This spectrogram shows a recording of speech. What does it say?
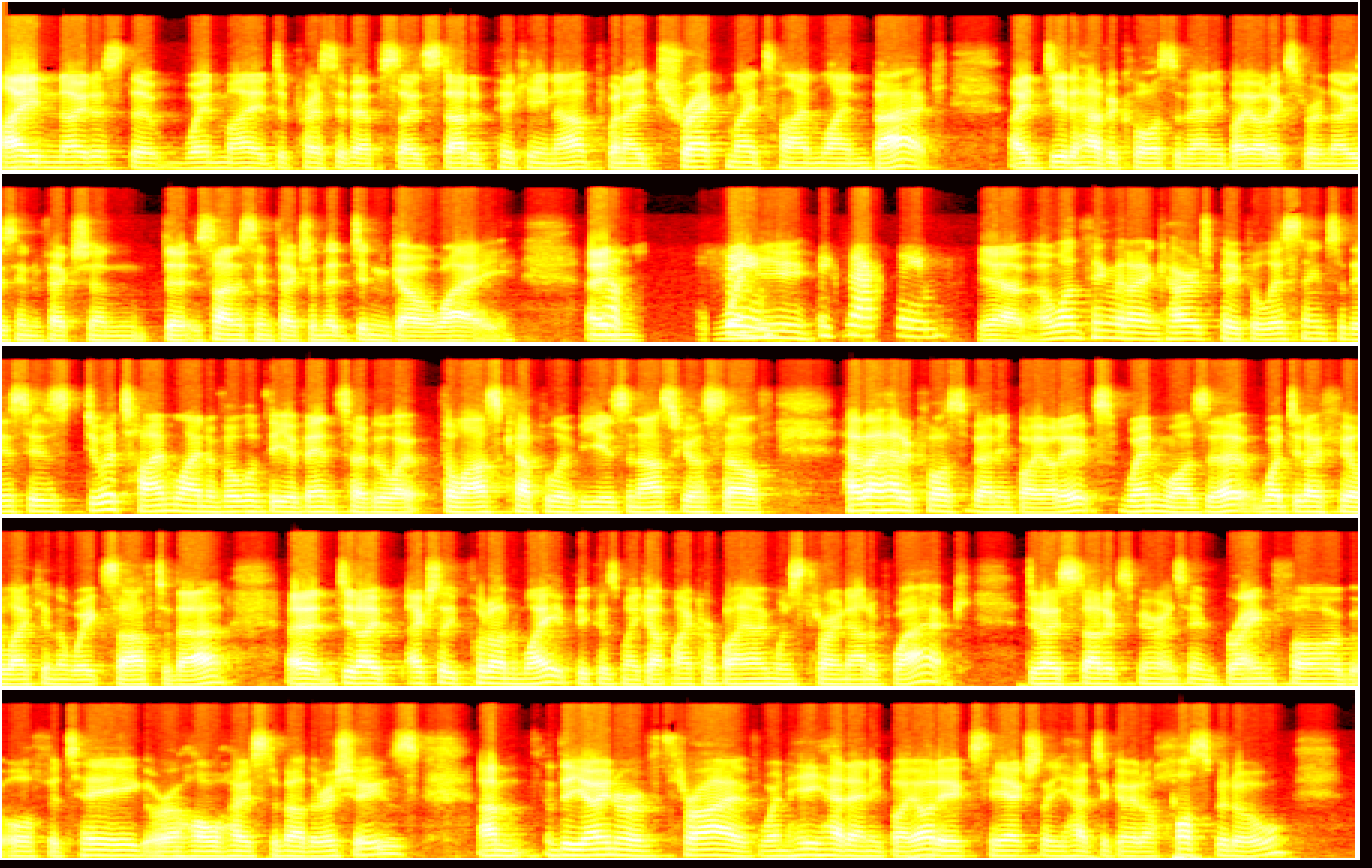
I noticed that when my depressive episodes started picking up, when I tracked my timeline back, I did have a course of antibiotics for a nose infection, the sinus infection that didn't go away. And yep. when you exact same Yeah, and one thing that I encourage people listening to this is do a timeline of all of the events over the, the last couple of years and ask yourself, have I had a course of antibiotics? When was it? What did I feel like in the weeks after that? Uh, did I actually put on weight because my gut microbiome was thrown out of whack? Did I start experiencing brain fog or fatigue or a whole host of other issues? Um, the owner of Thryve, when he had antibiotics, he actually had to go to hospital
